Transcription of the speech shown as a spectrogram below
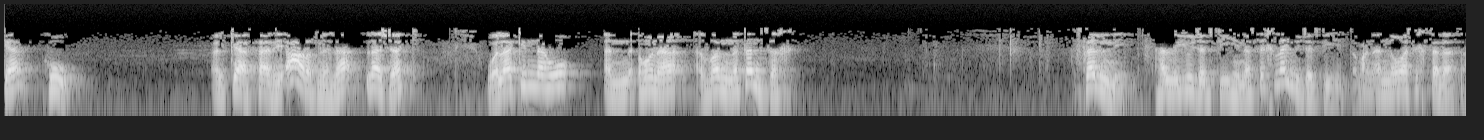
ظننتكه الكاف هذه أعرف منها لا, لا شك. ولكنه هنا ظن تنسخ. سلني هل يوجد فيه نسخ؟ لا يوجد فيه. طبعا النواسخ ثلاثة.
